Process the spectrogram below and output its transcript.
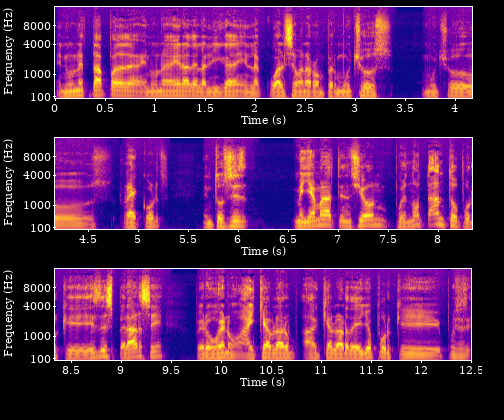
en una etapa, en una era de la liga en la cual se van a romper muchos, muchos récords. Entonces, me llama la atención, pues no tanto porque es de esperarse, pero bueno, hay que hablar, hay que hablar de ello porque pues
